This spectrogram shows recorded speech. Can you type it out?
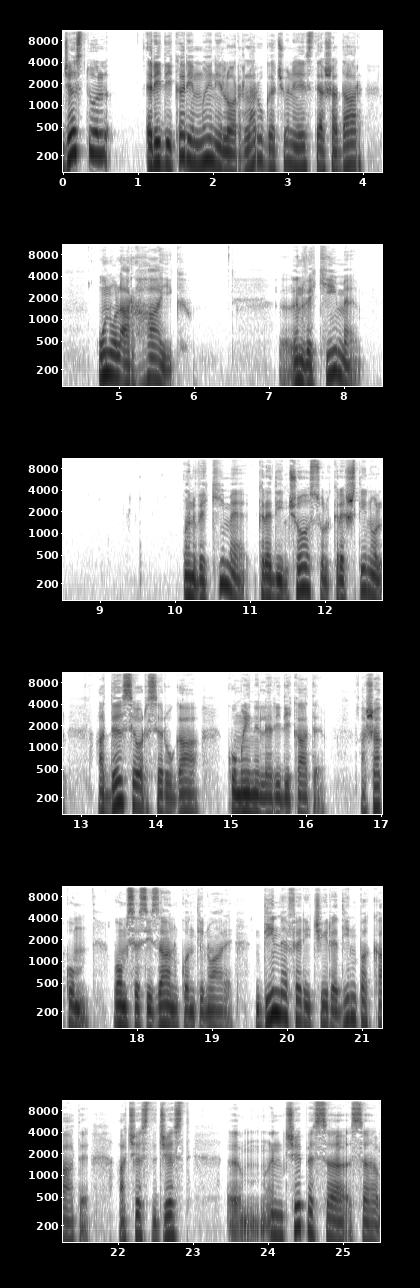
Gestul ridicării mâinilor la rugăciune este așadar unul arhaic. În vechime, în vechime, credinciosul, creștinul, adeseori se ruga cu mâinile ridicate, așa cum vom sesiza în continuare. Din nefericire, din păcate, acest gest um, începe să, să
